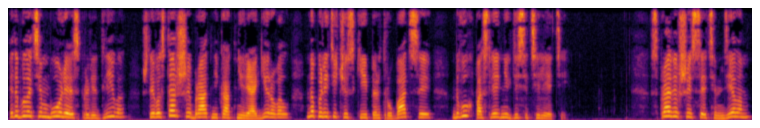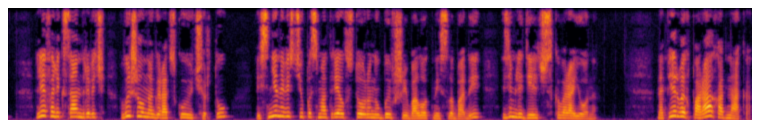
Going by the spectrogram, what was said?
это было тем более справедливо, что его старший брат никак не реагировал на политические пертурбации двух последних десятилетий. Справившись с этим делом, Лев Александрович вышел на городскую черту и с ненавистью посмотрел в сторону бывшей болотной слободы земледельческого района. На первых порах, однако,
